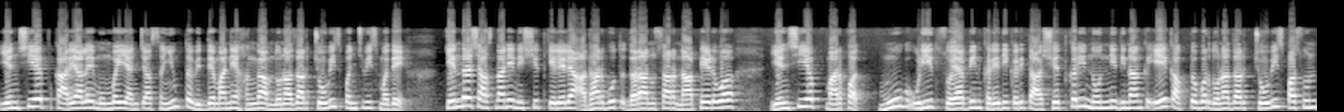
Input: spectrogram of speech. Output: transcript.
एन सी एफ कार्यालय मुंबई यांच्या संयुक्त विद्यमाने हंगाम दोन हजार चोवीस पंचवीसमध्ये केंद्र शासनाने निश्चित केलेल्या आधारभूत दरानुसार नाफेड व एन सी एफ मार्फत मूग उडीद सोयाबीन खरेदीकरिता शेतकरी नोंदणी दिनांक एक ऑक्टोबर दोन हजार चोवीसपासून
